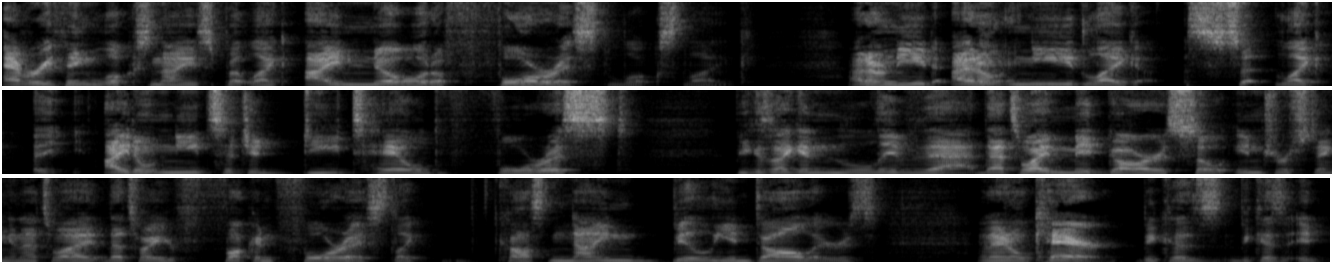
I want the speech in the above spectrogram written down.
everything looks nice, but like I know what a forest looks like. I don't need. I don't need like like I don't need such a detailed forest because I can live that. That's why Midgar is so interesting, and that's why that's why your fucking forest like cost nine billion dollars, and I don't care because because it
